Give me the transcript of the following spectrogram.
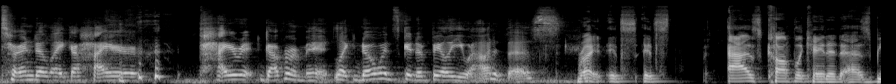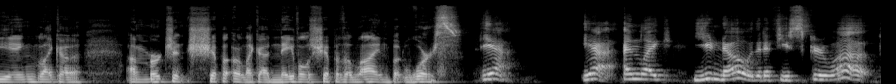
turn to, like, a higher pirate government. Like, no one's going to bail you out of this. Right. It's it's as complicated as being like a a merchant ship or like a naval ship of the line, but worse. Yeah. Yeah. And like, you know that if you screw up,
